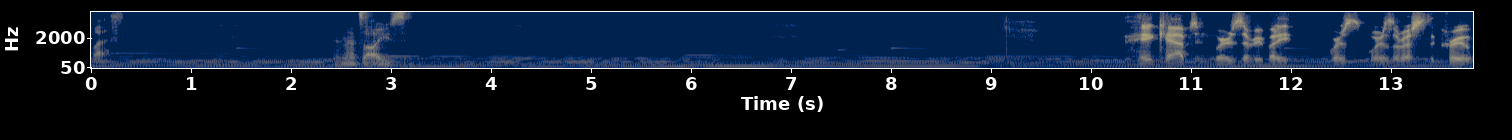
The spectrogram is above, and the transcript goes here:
Less. And that's all you see. Hey, Captain, where's everybody? Where's Where's the rest of the crew?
